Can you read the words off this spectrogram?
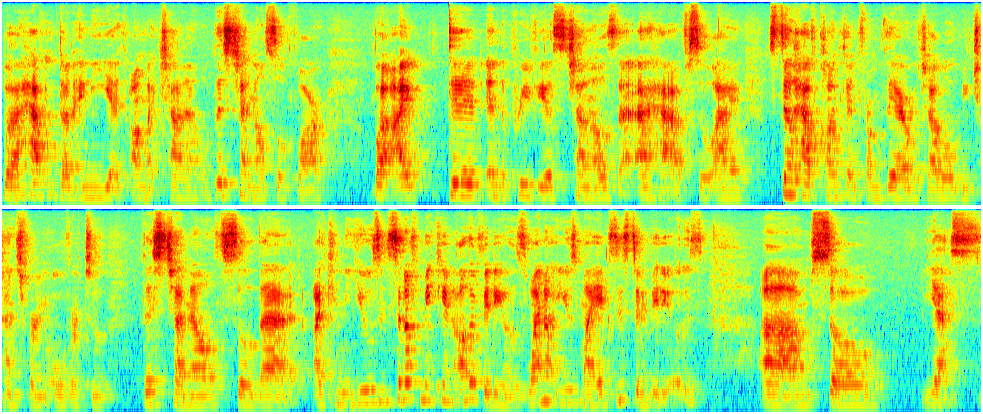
But I haven't done any yet on my channel this channel so far. But I did in the previous channels that I have so I still have content from there which I will be transferring over to this channel so that I can use instead of making other videos why not use my existing videos um, so yes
